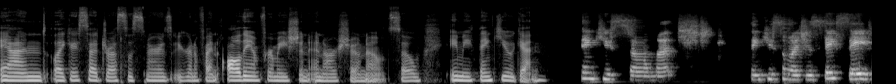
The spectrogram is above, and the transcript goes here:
and like I said, dress listeners, you're going to find all the information in our show notes. So, Amy, thank you again. Thank you so much. Thank you so much and stay safe.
